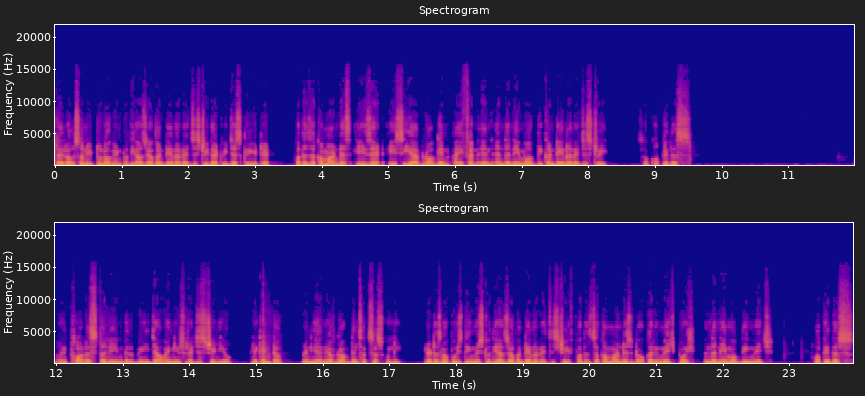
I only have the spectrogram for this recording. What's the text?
I'll also need to log into the Azure Container Registry that we just created. For this, the command is az acr login hyphen n and the name of the container registry. So copy this. And for us, the name will be Java News Registry New. Click enter and here you have logged in successfully. Let us now push the image to the Azure Container Registry. For this, the command is docker image push and the name of the image. Okay, this.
